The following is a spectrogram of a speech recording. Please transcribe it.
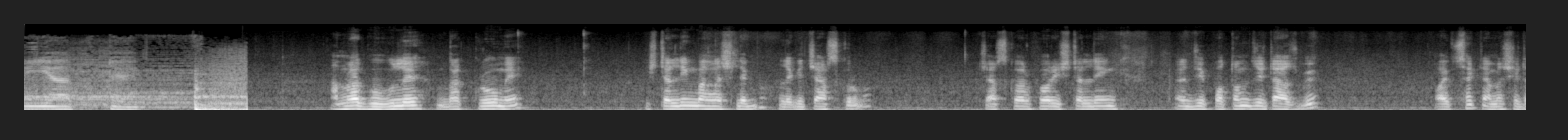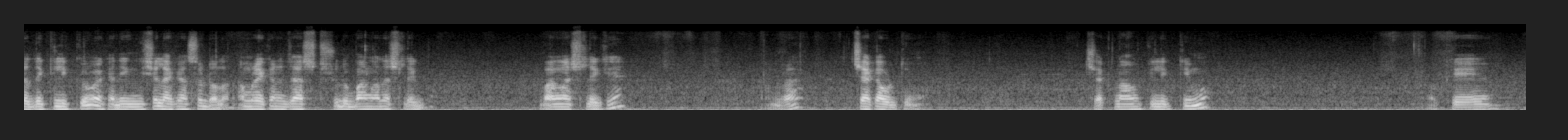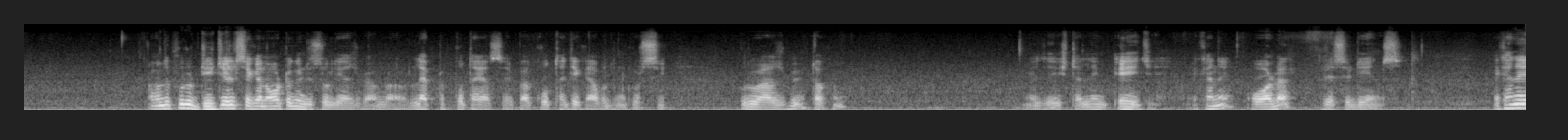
রিয়া আমরা গুগলে বা ক্রোমে স্টারলিং বাংলাদেশ লিখব, লিখে চার্জ করব। চার্জ করার পর স্টারলিং যে প্রথম যেটা আসবে ওয়েবসাইট আমরা সেটাতে ক্লিক করব। এখানে ইংলিশে লেখা আছে ডলার আমরা এখানে জাস্ট শুধু বাংলাদেশ লিখব। বাংলাদেশ লিখে আমরা চেক আউট দিব। চেক নাও ক্লিক দিব। ওকে। আমাদের পুরো ডিটেলস এখানে অটো কিন্তু চলে আসবে। আমরা ল্যাপটপ কোথায় আছে বা কোথায় থেকে আবেদন করছি, পুরো আসবে তখন। এই যে স্টারলিং এই যে এখানে অর্ডার রেসিডেন্স এখানে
